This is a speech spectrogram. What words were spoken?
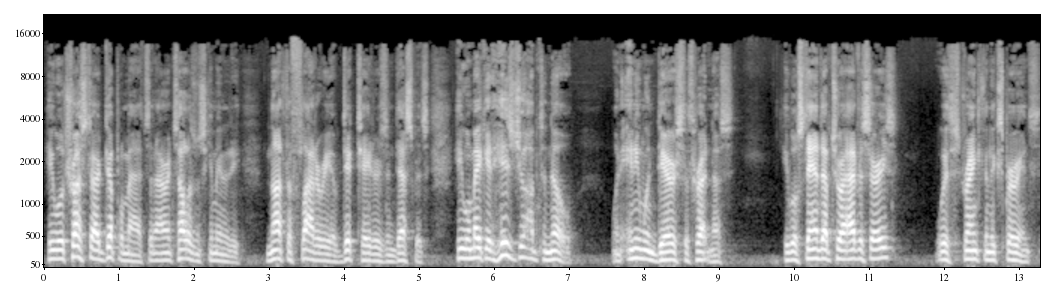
He will trust our diplomats and our intelligence community, not the flattery of dictators and despots. He will make it his job to know when anyone dares to threaten us. He will stand up to our adversaries with strength and experience.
